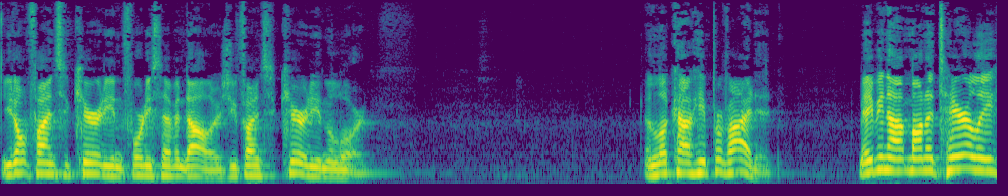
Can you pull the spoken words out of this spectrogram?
You don't find security in $47. You find security in the Lord. And look how he provided. Maybe not monetarily,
